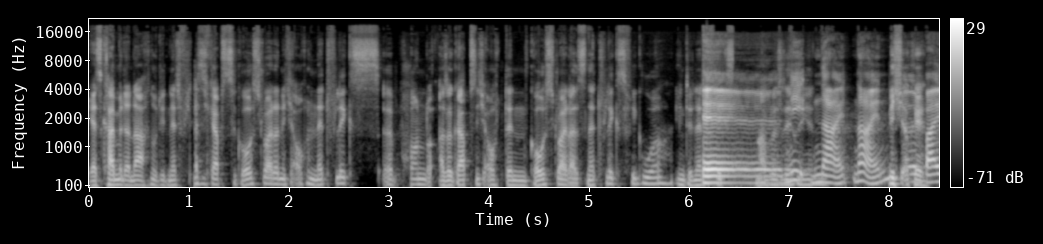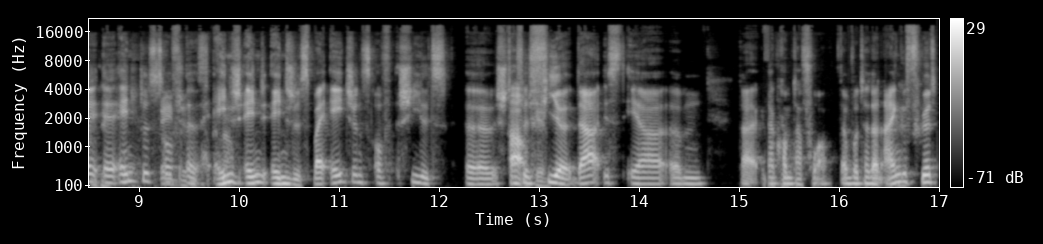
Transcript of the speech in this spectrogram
Jetzt kam mir danach nur die Netflix. Gab es zu Ghost Rider nicht auch ein netflix äh, Porno? Also gab es nicht auch den Ghost Rider als Netflix-Figur in den Äh, nee, Netflix-Marvel-Serien? nein, nein. Nicht? Äh, Okay, bei okay. Äh, Angels of Agents, äh, genau. Angel, Angel, Angels, bei Agents of Shield, äh, Staffel Ah, okay. 4, da ist er, ähm, da, da kommt er vor. Da wird er dann eingeführt.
